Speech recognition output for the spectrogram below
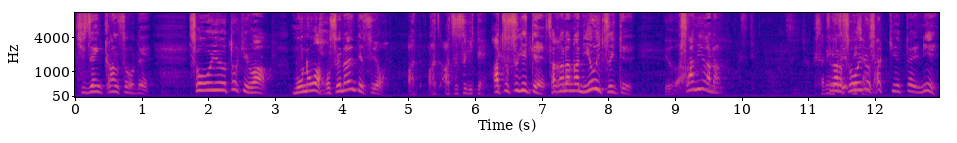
自然乾燥で。そういう時は物は干せないんですよ。ああ暑すぎて。暑すぎて魚が匂いついて臭みがな。だからそういうのさっき言ったように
